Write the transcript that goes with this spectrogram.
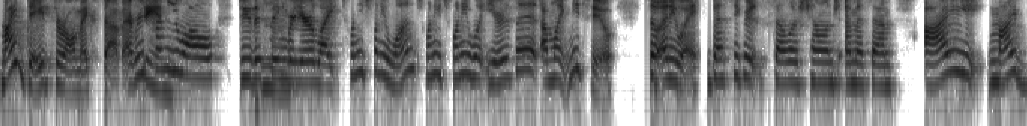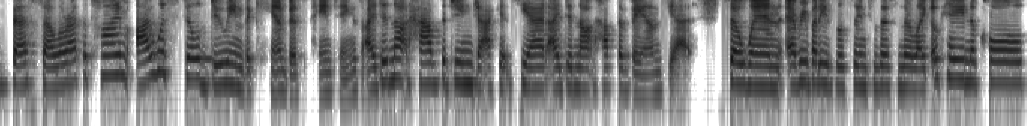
My dates are all mixed up. Every Same. time you all do this mm-hmm. thing where you're like 2021, 2020, what year is it? I'm like, me too. So anyway, best secret sellers challenge MSM. I my best seller at the time, I was still doing the canvas paintings. I did not have the jean jackets yet. I did not have the vans yet. So when everybody's listening to this and they're like, "Okay, Nicole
